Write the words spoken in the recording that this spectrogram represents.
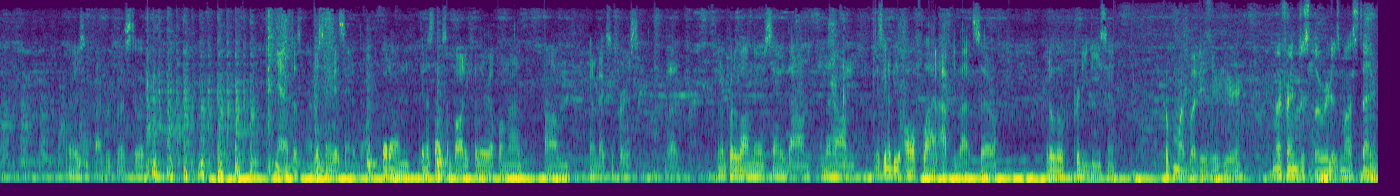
oh, there's a fiberglass still up. Yeah, it doesn't matter. It's gonna get sanded down. But um gonna slap some body filler up on that. Um gonna mix it first. But gonna put it on there, sand it down, and then um it's gonna be all flat after that, so it'll look pretty decent. A couple of my buddies are here. My friend just lowered his Mustang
